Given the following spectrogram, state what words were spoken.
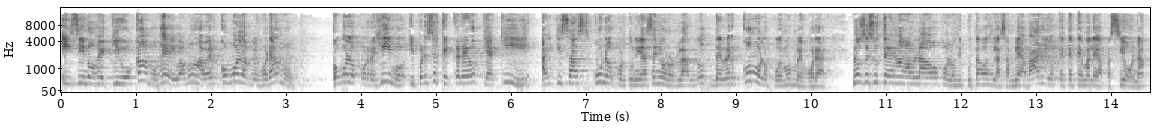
Y si nos equivocamos, hey, vamos a ver cómo lo mejoramos, cómo lo corregimos. Y por eso es que creo que aquí hay quizás una oportunidad, señor Orlando, de ver cómo lo podemos mejorar. No sé si ustedes han hablado con los diputados de la Asamblea, varios que este tema les apasiona,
